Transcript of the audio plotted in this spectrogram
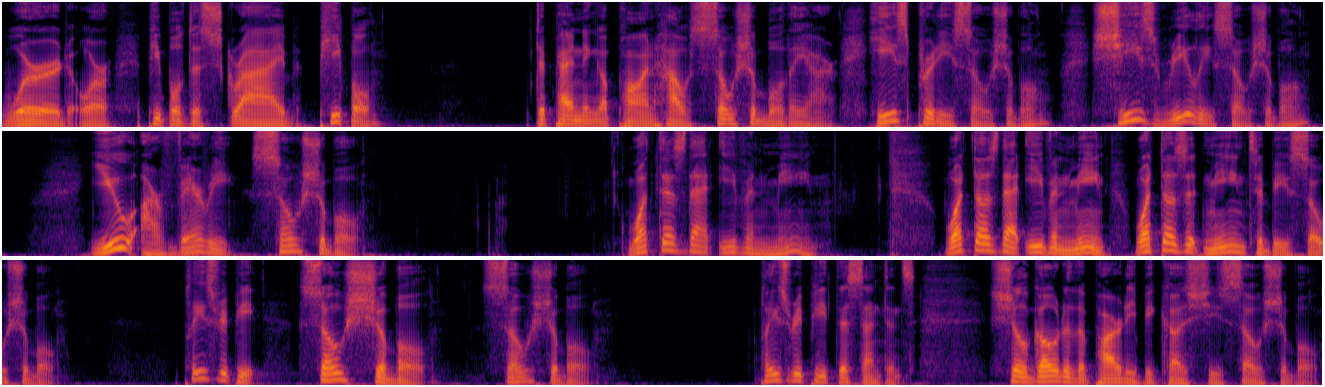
word or people describe people depending upon how sociable they are. He's pretty sociable. She's really sociable. You are very sociable. What does that even mean? What does that even mean? What does it mean to be sociable? Please repeat sociable sociable. Please repeat this sentence. She'll go to the party because she's sociable.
